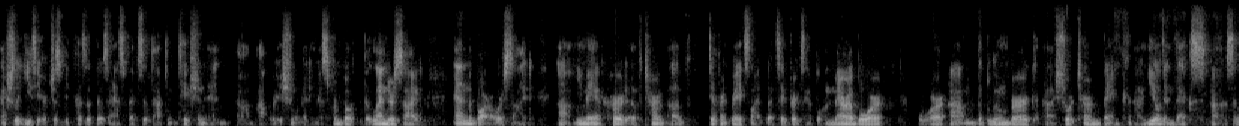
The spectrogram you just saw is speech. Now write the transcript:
actually easier just because of those aspects of documentation and um, operational readiness from both the lender side and the borrower side. Uh, you may have heard of term of different rates like let's say for example Ameribor or um, the Bloomberg uh, short-term bank uh, yield index, uh, so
